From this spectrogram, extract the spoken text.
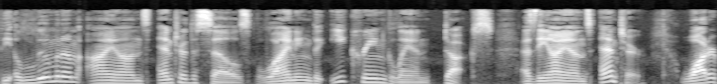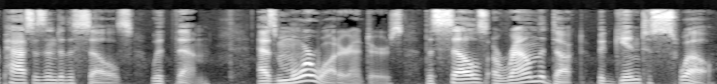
the aluminum ions enter the cells lining the eccrine gland ducts. As the ions enter, water passes into the cells with them. As more water enters, the cells around the duct begin to swell.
